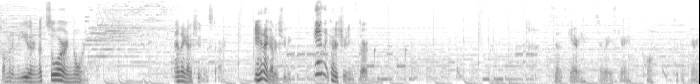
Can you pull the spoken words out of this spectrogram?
So I'm gonna be either Nutsuo or Norn. And I got a shooting star. And I got a shooting and I got a shooting star. So scary. So very scary. Cool. Super scary.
